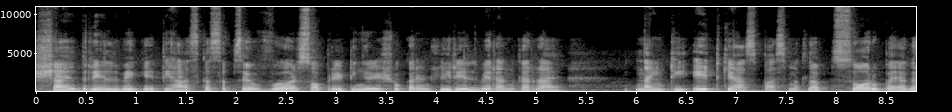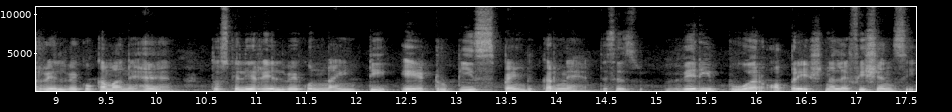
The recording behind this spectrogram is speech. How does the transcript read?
शायद रेलवे के इतिहास का सबसे worst operating ratio currently railway run कर रहा है 98 के आसपास। मतलब सौ रुपये अगर रेलवे को कमाने हैं तो उसके लिए रेलवे को 98 एट रुपीज़ स्पेंड करने हैं। This is very poor operational efficiency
